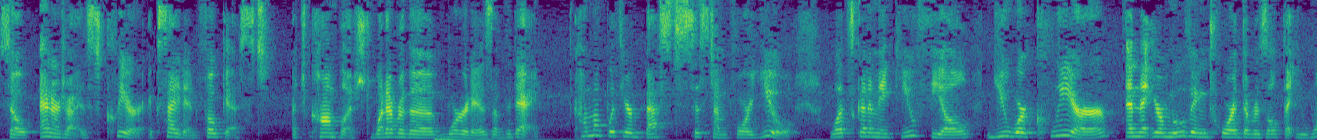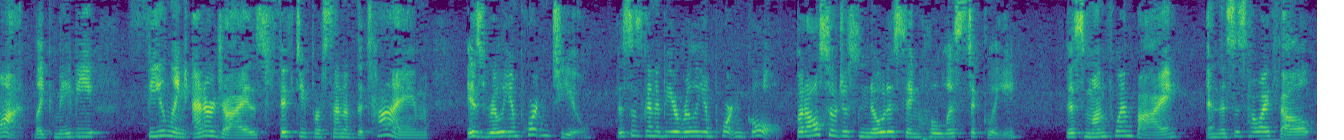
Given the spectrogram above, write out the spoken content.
So energized, clear, excited, focused, accomplished, whatever the word is of the day come up with your best system for you. What's going to make you feel you were clear and that you're moving toward the result that you want? Like maybe feeling energized 50% of the time is really important to you. This is going to be a really important goal. But also just noticing holistically this month went by and this is how I felt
